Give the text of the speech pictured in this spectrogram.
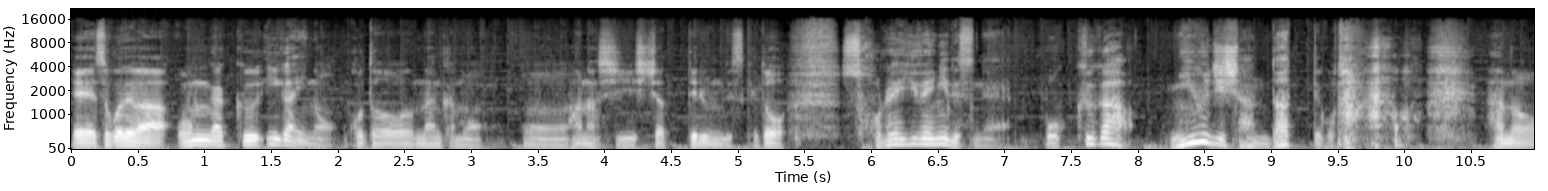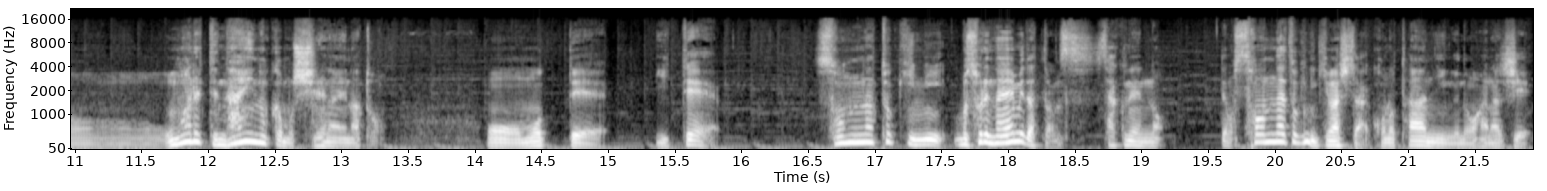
えーそこでは音楽以外のことなんかもお話ししちゃってるんですけどそれゆえにですね僕がミュージシャンだってことが あのー思われてないのかもしれないなと思っていてそんな時にそれ悩みだったんです昨年の。でもそんな時に来ましたこのターニングのお話。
